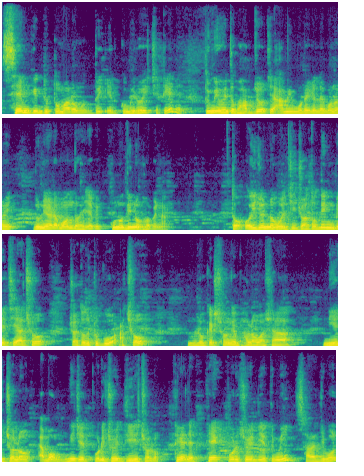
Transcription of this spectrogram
সেম কিন্তু তোমারও মধ্যে এরকমই রয়েছে, ঠিক আছে? তুমি হয়তো ভাবছ যে আমি মরে গেলে মনে হয় দুনিয়াটা বন্ধ হয়ে যাবে কোনো দিনও হবে না। তো ওই জন্য বলছি, যতদিন বেঁচে আছো, যতটুকু আছো, লোকের সঙ্গে ভালোবাসা নিয়ে চলো এবং নিজের পরিচয় দিয়ে চলো, ঠিক আছে? ফেক পরিচয় দিয়ে তুমি সারা জীবন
